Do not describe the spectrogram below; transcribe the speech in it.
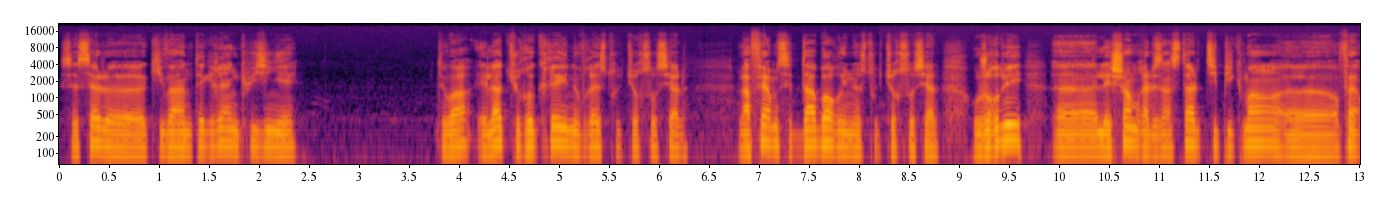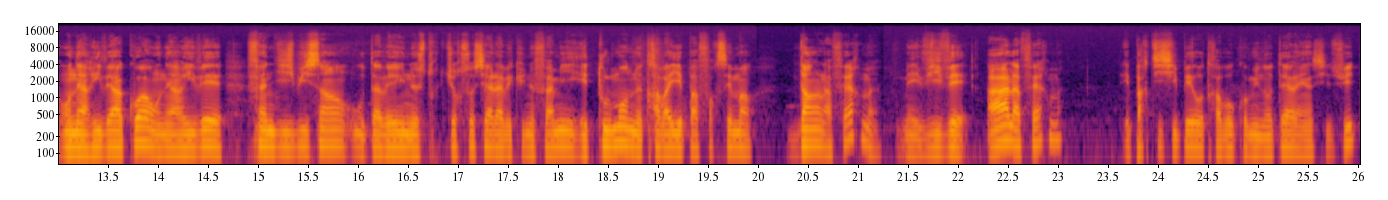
c'est celle euh, qui va intégrer un cuisinier. Tu vois? Et là, tu recrées une vraie structure sociale. La ferme, c'est d'abord une structure sociale. Aujourd'hui, euh, les chambres, elles installent typiquement. Euh, enfin, on est arrivé à quoi? On est arrivé fin 1800 où tu avais une structure sociale avec une famille et tout le monde ne travaillait pas forcément dans la ferme, mais vivait à la ferme et participait aux travaux communautaires et ainsi de suite.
